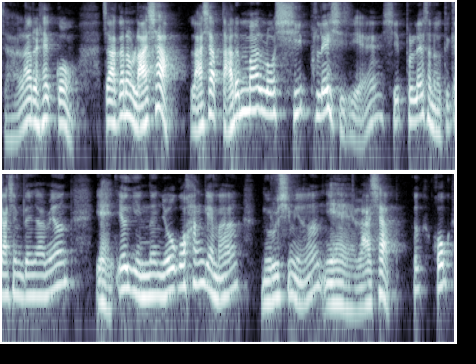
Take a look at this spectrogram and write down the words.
자, 라를 했고, 자, 그럼 라샵, 라샵 다른 말로 C 플랫이지. 예. C 플랫은 어떻게 하시면 되냐면, 예, 여기 있는 요거 한 개만 누르시면, 예, 라샵, 혹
